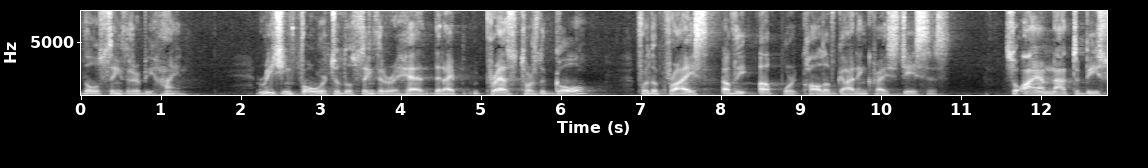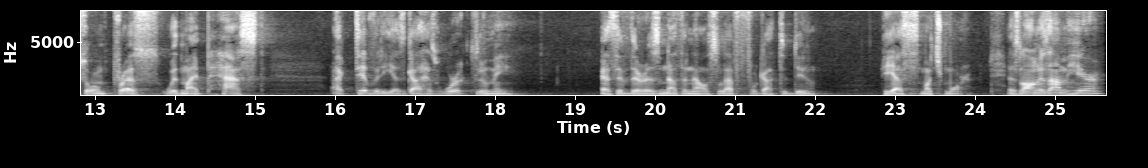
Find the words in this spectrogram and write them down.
those things that are behind, reaching forward to those things that are ahead, that I press towards the goal for the price of the upward call of God in Christ Jesus. So I am not to be so impressed with my past activity as God has worked through me as if there is nothing else left for God to do. He has much more. As long as I'm here,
